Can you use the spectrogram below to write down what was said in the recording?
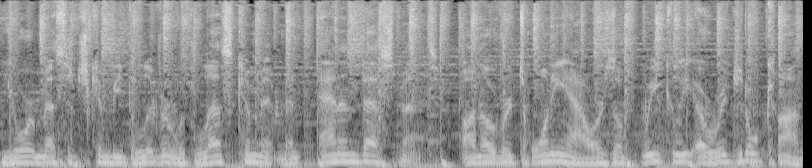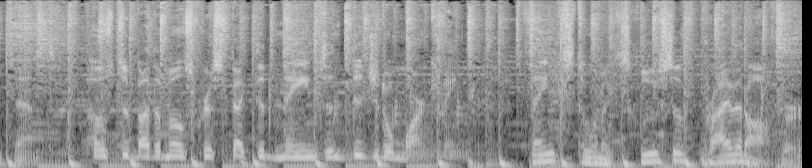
your message can be delivered with less commitment and investment on over 20 hours of weekly original content hosted by the most respected names in digital marketing thanks to an exclusive private offer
